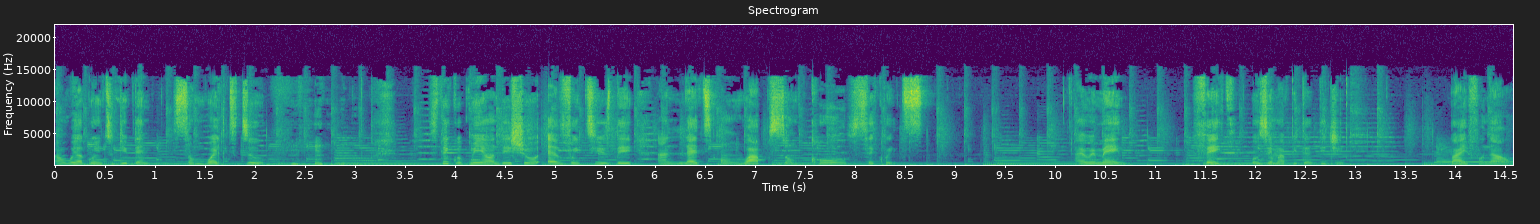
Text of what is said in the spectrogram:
and we are going to give them some work to do. Stick with me on this show every Tuesday and let's unwrap some cool secrets. I remain Faith Ozioma Peter Digi. Bye for now.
